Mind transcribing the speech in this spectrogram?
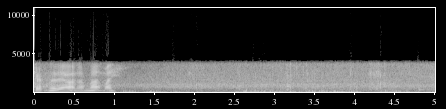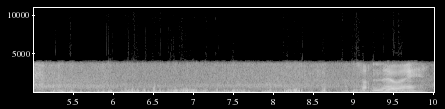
checking it out. I'm at my something new, eh?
